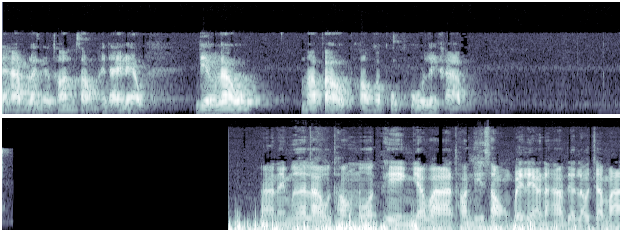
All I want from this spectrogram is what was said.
นะครับ หลังจากท่อนสองให้ได้แล้ว เดี๋ยวเรา มาเป่าพร้อมกับครูครูเลยครับในเมื่อเราท่องโน้ตเพลงยะวาท่อนที่สองไปแล้วนะครับ เดี๋ยวเราจะมา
